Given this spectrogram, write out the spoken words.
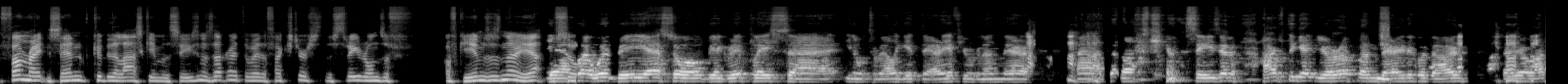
If I'm right in saying, could be the last game of the season. Is that right? The way the fixtures, there's three runs of of games, isn't there? Yeah. Yeah, so, well, it would be. Yeah, so it would be a great place, uh, you know, to relegate Derry if you were going in there. Uh, the last game of the season, hard to get Europe and Derry to go down.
